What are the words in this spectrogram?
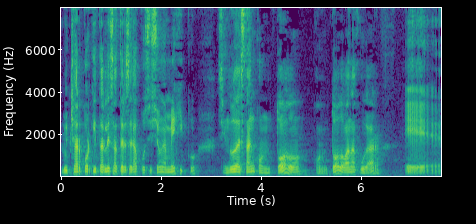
Luchar por quitarle esa tercera posición a México. Sin duda están con todo. Con todo van a jugar. Eh,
